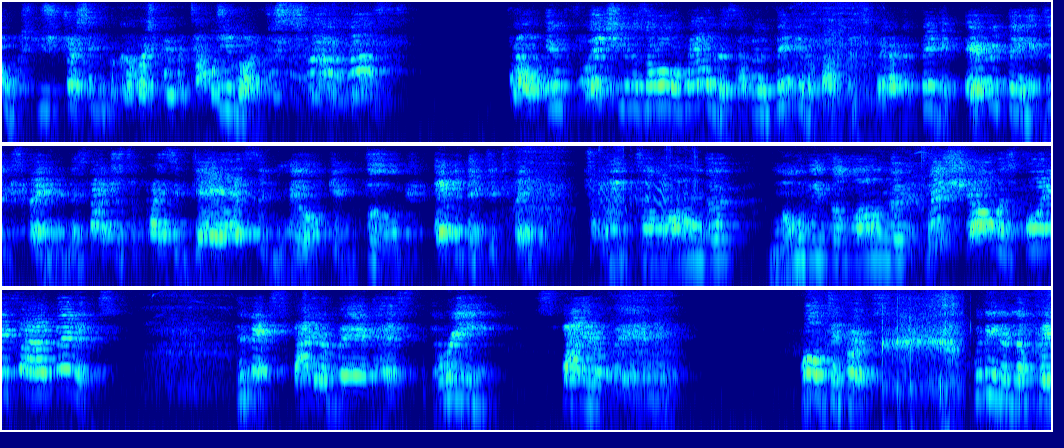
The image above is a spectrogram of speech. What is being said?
jokes. You're stressing. Look how much paper towels you got. This is not enough. Bro, inflation is all around us. I've been thinking about this, man. I've been thinking. Everything is expanding. It's not just the price of gas and milk and food. Everything's expanding. Tweets are longer. Movies are longer. This show is 45 minutes. The next Spider-Man has three Spider-Man in it. Multiverse. We need enough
